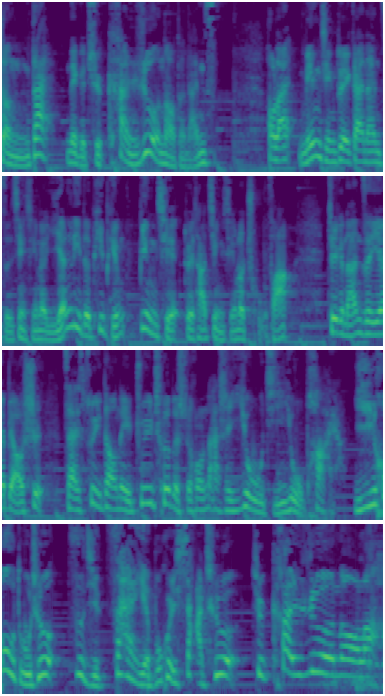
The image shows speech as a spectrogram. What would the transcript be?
等待那个去看热闹的男子。后来，民警对该男子进行了严厉的批评，并且对他进行了处罚。这个男子也表示，在隧道内追车的时候，那是又急又怕呀。以后堵车，自己再也不会下车去看热闹了。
